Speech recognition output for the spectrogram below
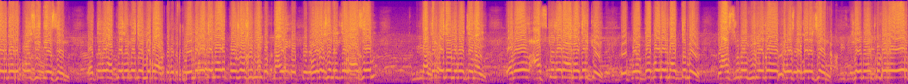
দরবারে পৌঁছে দিয়েছেন। এতে করে আপনাদেরকে ধন্যবাদ। ধন্যবাদ জানাই প্রশাসনিক প্রশাসনিক যারা আছেন তাদেরকে ধন্যবাদ জানাই। এবং আজকে যারা আমাদেরকে এই প্রজ্ঞাপনের মাধ্যমে ক্লাসরুমে ফিরে যাওয়ার ব্যবস্থা করেছেন, সেই মন্ত্রণালয়ের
